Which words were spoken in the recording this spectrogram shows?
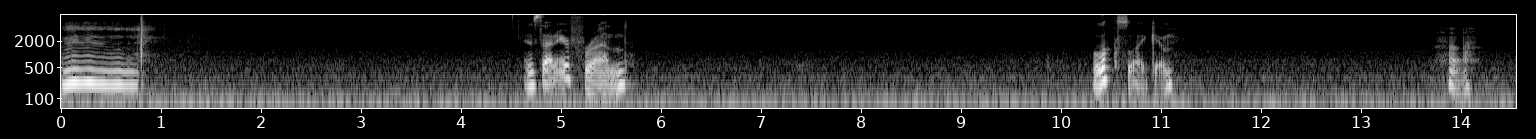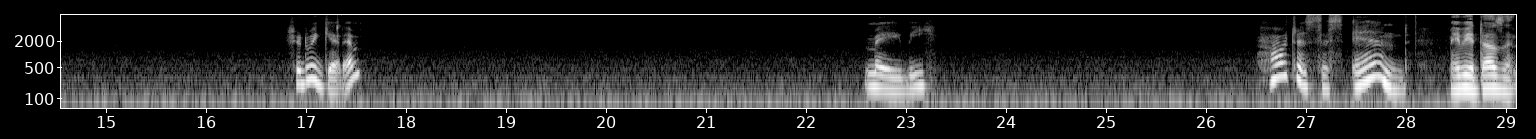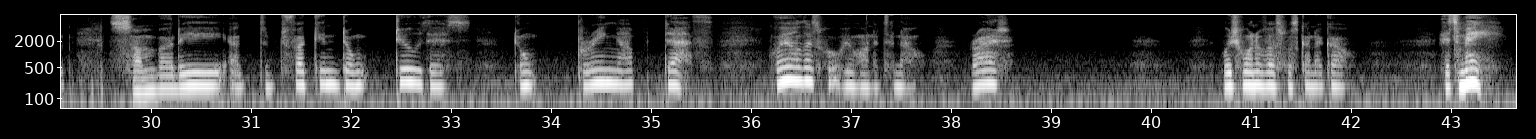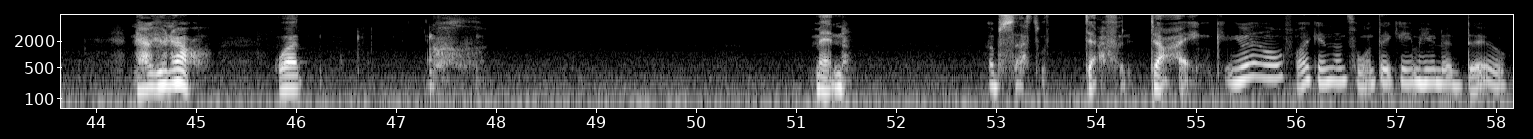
Mm. Is that your friend? Looks like him. Huh. Should we get him? Maybe. How does this end? Maybe it doesn't. Somebody at the fucking don't do this. Don't bring up death. Well, that's what we wanted to know, right? Which one of us was gonna go? It's me. Now you know. What? Men. Obsessed with death and dying. Well, fucking, that's what they came here to do.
